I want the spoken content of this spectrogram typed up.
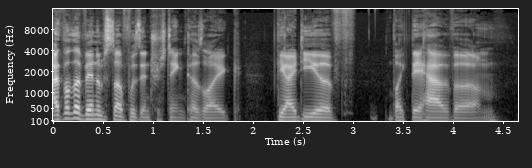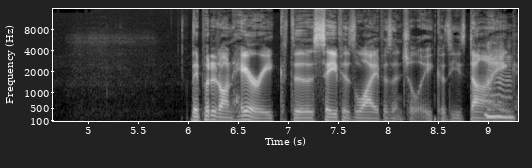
I thought the Venom stuff was interesting because like the idea of like they have um they put it on Harry to save his life essentially because he's dying,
